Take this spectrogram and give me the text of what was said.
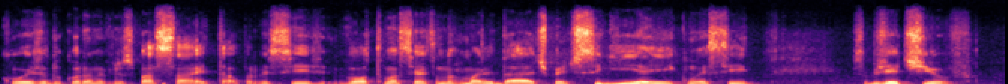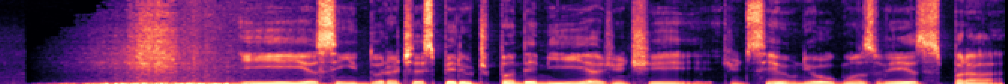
coisa do coronavírus passar e tal, para ver se volta uma certa normalidade para a gente seguir aí com esse, objetivo. E assim, durante esse período de pandemia, a gente, a gente se reuniu algumas vezes para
